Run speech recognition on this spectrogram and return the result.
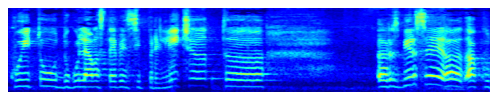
които до голяма степен си приличат. Разбира се, ако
